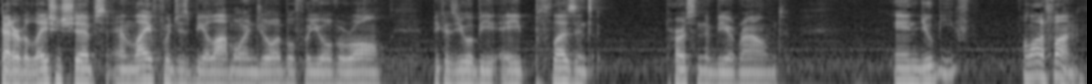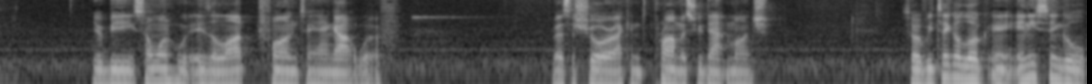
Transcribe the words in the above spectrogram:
better relationships, and life would just be a lot more enjoyable for you overall because you will be a pleasant person to be around. And you'll be a lot of fun. You'll be someone who is a lot fun to hang out with. Rest assured, I can promise you that much. So if we take a look at any single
